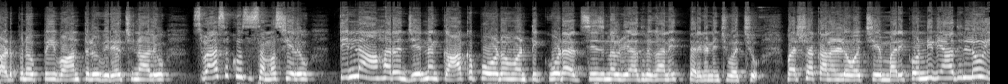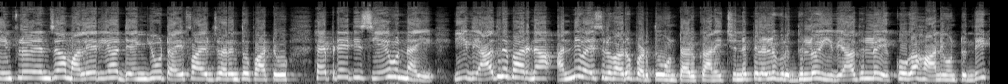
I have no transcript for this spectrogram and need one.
కడుపు నొప్పి వాంతులు విరేచనాలు శ్వాసకోశ సమస్యలు తిన్న ఆహారం జీర్ణం కాకపోవడం వంటి కూడా సీజనల్ వ్యాధులుగానే పరిగణించవచ్చు. వర్షాకాలంలో వచ్చే మరికొన్ని వ్యాధుల్లో ఇన్ఫ్లుయెంజా మలేరియా డెంగ్యూ టైఫాయిడ్ జ్వరంతో పాటు హెపటైటిస్ ఏ ఉన్నాయి. ఈ వ్యాధుల బారిన అన్ని వయసుల వారు పడుతూ ఉంటారు. కానీ చిన్నపిల్లలు వృద్ధుల్లో ఈ వ్యాధుల్లో ఎక్కువగా హాని ఉంటుంది.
